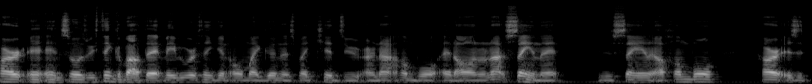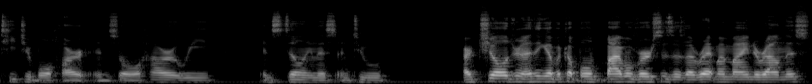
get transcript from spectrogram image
heart. And so as we think about that, maybe we're thinking, oh my goodness, my kids are not humble at all. And I'm not saying that. I'm just saying a humble heart is a teachable heart. And so how are we instilling this into our children? I think of a couple of Bible verses as I wrap my mind around this.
